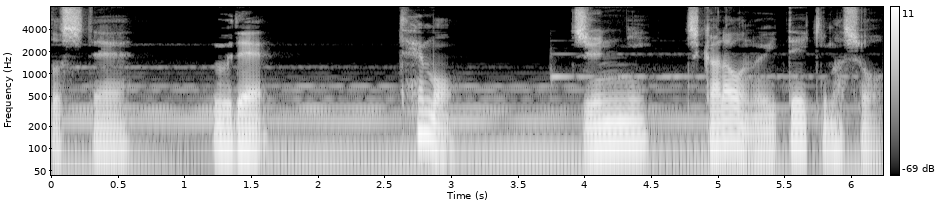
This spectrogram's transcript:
そして腕、手も順に力を抜いていきましょ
